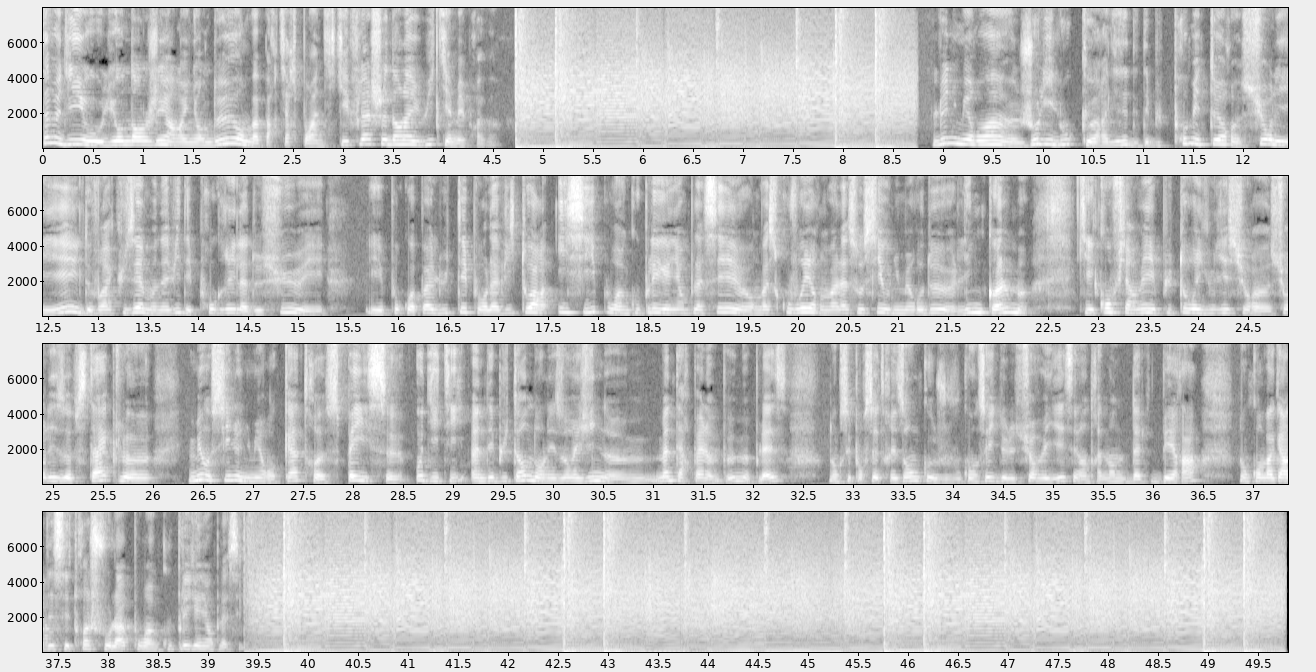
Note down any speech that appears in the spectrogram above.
Samedi au Lyon d'Angers en Réunion 2, on va partir pour un ticket flash dans la huitième épreuve. Le numéro 1, euh, Joli Look, a réalisé des débuts prometteurs sur les haies. Il devrait accuser, à mon avis, des progrès là-dessus et et pourquoi pas lutter pour la victoire ici pour un couplet gagnant placé. Euh, on va se couvrir, on va l'associer au numéro 2 Lincoln qui est confirmé et plutôt régulier sur, euh, les obstacles, mais aussi le numéro 4 Space Oddity, un débutant dont les origines euh, m'interpellent un peu, me plaisent. Donc c'est pour cette raison que je vous conseille de le surveiller, c'est l'entraînement de David Berra. Donc on va garder ces trois chevaux là pour un couplet gagnant placé.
